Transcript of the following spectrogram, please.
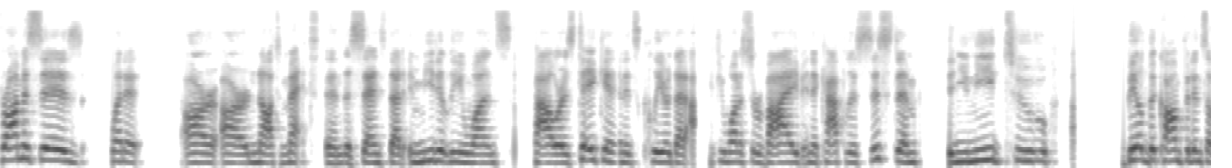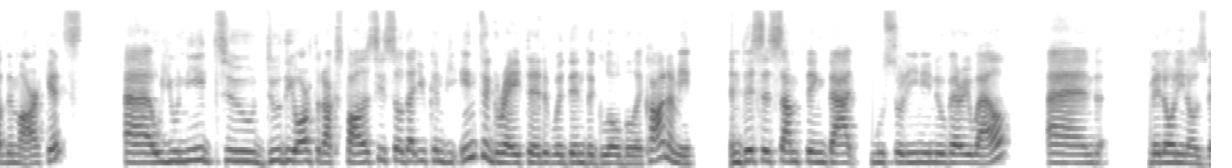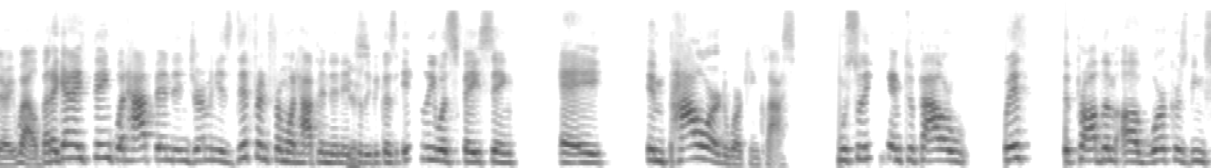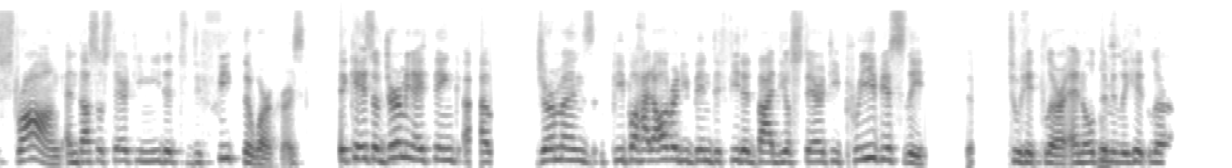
promises when it are are not met in the sense that immediately once power is taken, it's clear that if you want to survive in a capitalist system, then you need to build the confidence of the markets uh, you need to do the orthodox policy so that you can be integrated within the global economy. And this is something that Mussolini knew very well and Meloni knows very well. But again, I think what happened in Germany is different from what happened in Italy yes. because Italy was facing a empowered working class. Mussolini came to power with the problem of workers being strong and thus austerity needed to defeat the workers. The case of Germany, I think, uh, Germans, people had already been defeated by the austerity previously to Hitler, and ultimately yes. Hitler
